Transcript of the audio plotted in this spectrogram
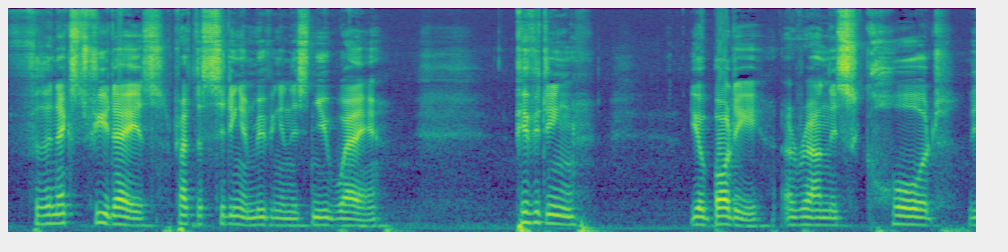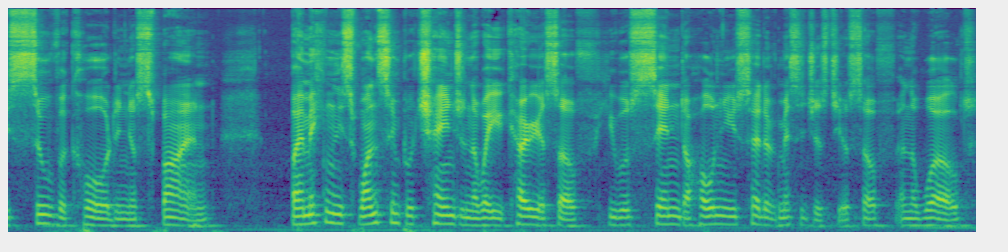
For the next few days, practice sitting and moving in this new way, pivoting your body around this cord, this silver cord in your spine by making this one simple change in the way you carry yourself, you will send a whole new set of messages to yourself and the world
